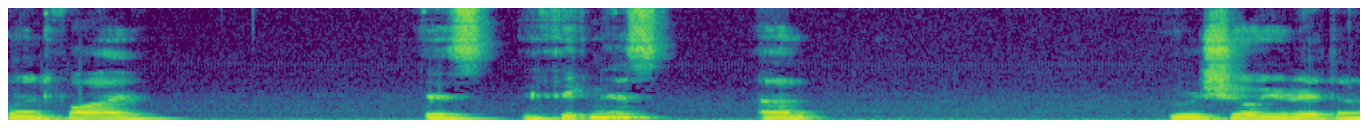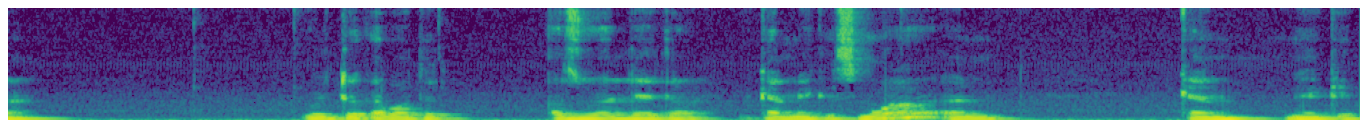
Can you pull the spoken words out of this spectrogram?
0.5 is the thickness and we'll show you later. We'll talk about it as well later. You can make it smaller and can make it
